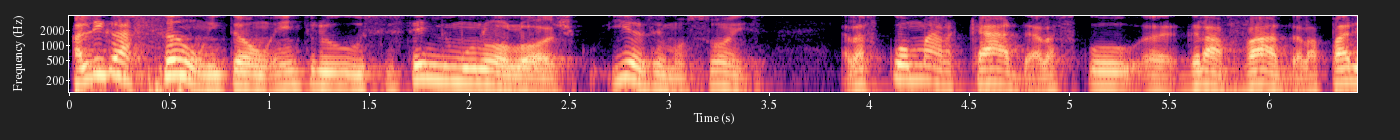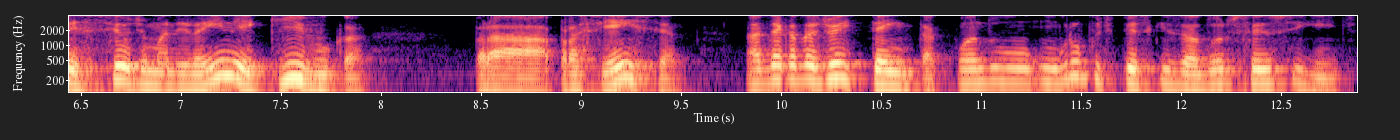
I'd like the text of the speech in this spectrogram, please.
A ligação, então, entre o sistema imunológico e as emoções, ela ficou marcada, ela ficou é, gravada, ela apareceu de maneira inequívoca para a ciência na década de 80, quando um grupo de pesquisadores fez o seguinte:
